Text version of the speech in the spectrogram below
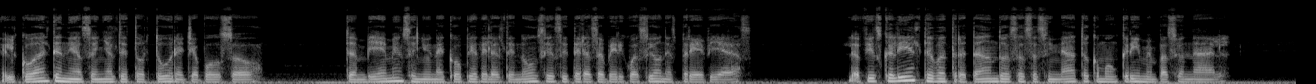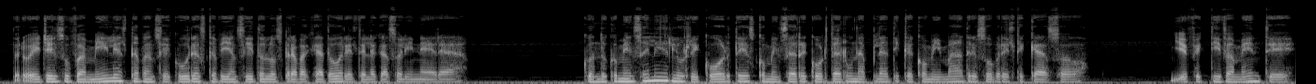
el cual tenía señal de tortura y abuso. También me enseñó una copia de las denuncias y de las averiguaciones previas. La fiscalía estaba tratando ese asesinato como un crimen pasional, pero ella y su familia estaban seguras que habían sido los trabajadores de la gasolinera. Cuando comencé a leer los recortes, comencé a recordar una plática con mi madre sobre este caso. Y efectivamente,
